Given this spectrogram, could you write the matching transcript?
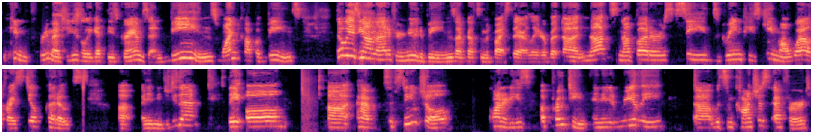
You can pretty much easily get these grams in. Beans, one cup of beans. Go easy on that if you're new to beans. I've got some advice there later. But uh, nuts, nut butters, seeds, green peas, quinoa, wild rice, steel cut oats. Uh, I didn't mean to do that. They all uh, have substantial quantities of protein, and it really, uh, with some conscious effort,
